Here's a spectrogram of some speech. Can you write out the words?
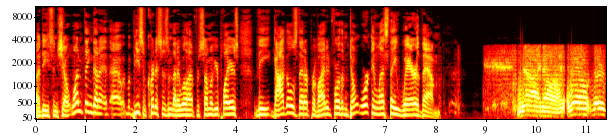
a decent show. One thing that I, uh, a piece of criticism that I will have for some of your players, the goggles that are provided for them don't work unless they wear them. No, I know. Well, there's,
